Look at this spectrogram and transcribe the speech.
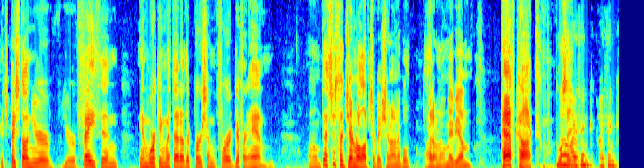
It's based on your your faith in in working with that other person for a different end. Um, that's just a general observation on it. Well, I don't know. Maybe I'm half cocked. We'll no, see. I think I think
